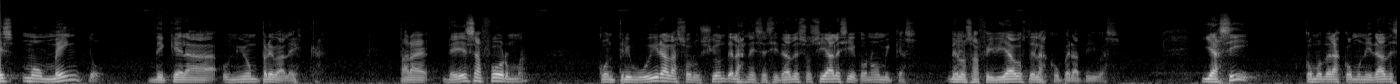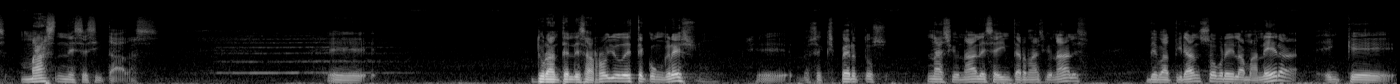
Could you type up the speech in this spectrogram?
es momento de que la unión prevalezca, para de esa forma contribuir a la solución de las necesidades sociales y económicas de los afiliados de las cooperativas. Y así como de las comunidades más necesitadas. Eh, durante el desarrollo de este Congreso, eh, los expertos nacionales e internacionales debatirán sobre la manera en que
